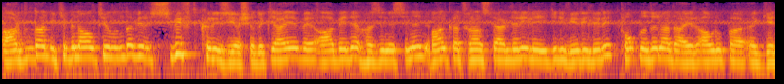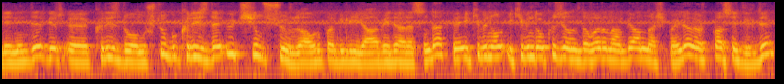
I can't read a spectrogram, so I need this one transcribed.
Ardından 2006 yılında bir SWIFT krizi yaşadık. Yani CIA ve ABD hazinesinin banka transferleriyle ilgili verileri topladığına dair Avrupa e, genelinde bir e, kriz doğmuştu. Bu kriz de 3 yıl sürdü Avrupa Birliği ile ABD arasında ve 2010, 2009 yılında varılan bir anlaşmayla örtbas edildi.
